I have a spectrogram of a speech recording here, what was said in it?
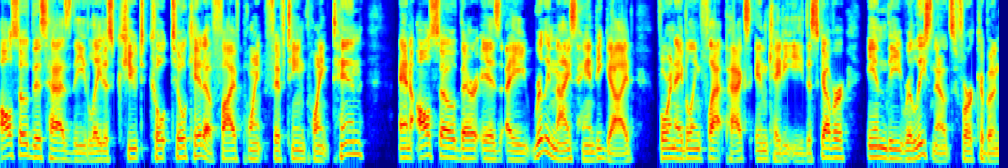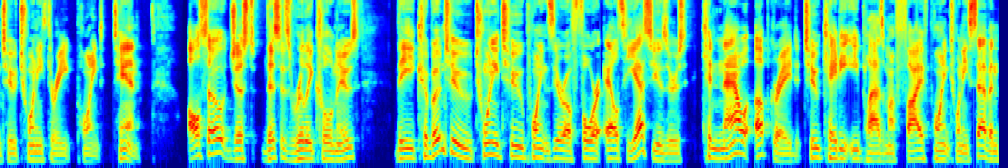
Also, this has the latest Qt toolkit of 5.15.10. And also, there is a really nice handy guide for enabling Flatpaks in KDE Discover in the release notes for Kubuntu 23.10. Also, just this is really cool news. The Kubuntu 22.04 LTS users can now upgrade to KDE Plasma 5.27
